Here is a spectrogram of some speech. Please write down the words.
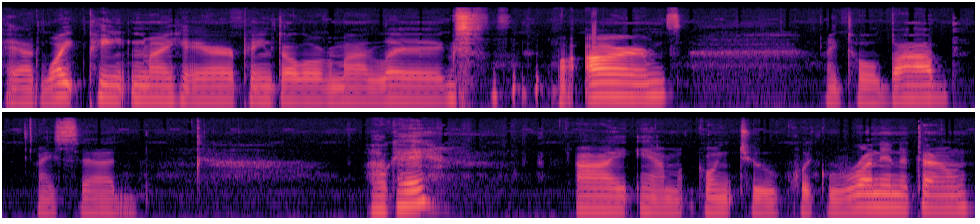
Had white paint in my hair, paint all over my legs, my arms. I told Bob, I said, okay, I am going to quick run into town.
